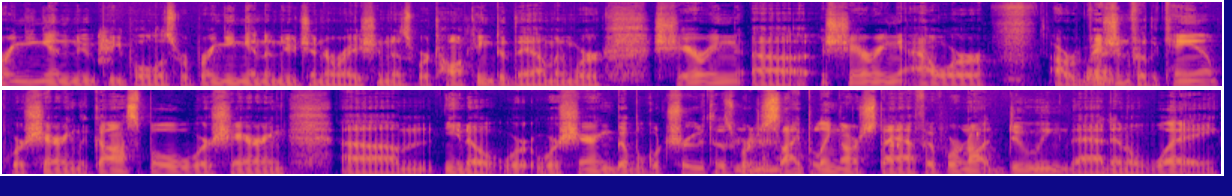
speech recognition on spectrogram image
bringing in new people, as we're bringing in a new generation, as we're talking to them, and we're sharing uh, sharing our our vision for the camp, we're sharing the gospel, we're sharing um, you know we're we're sharing biblical truth as we're discipling our staff. If we're not doing that in a way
